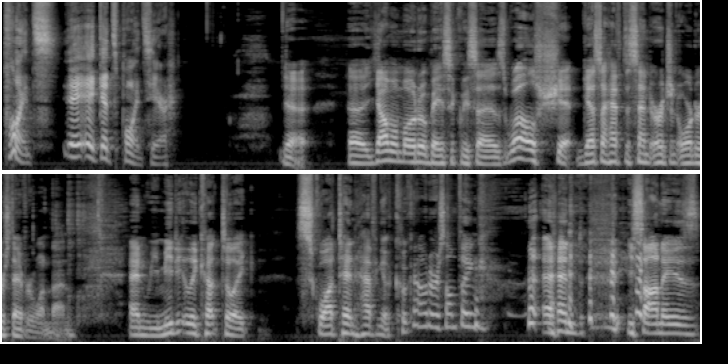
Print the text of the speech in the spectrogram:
points. It, it gets points here. Yeah. Uh, Yamamoto basically says, well, shit, guess I have to send urgent orders to everyone then. And we immediately cut to, like, Squad 10 having a cookout or something. and Isane's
